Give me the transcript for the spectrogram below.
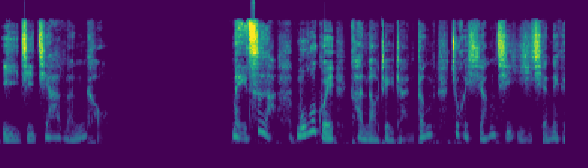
以及家门口。每次啊，魔鬼看到这盏灯，就会想起以前那个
